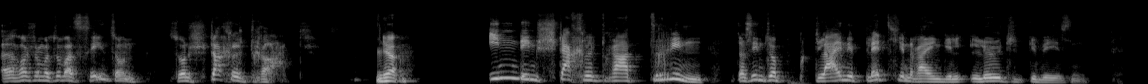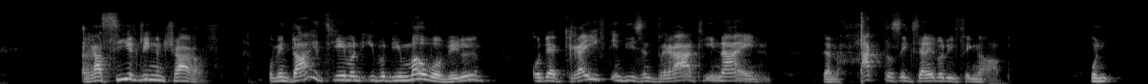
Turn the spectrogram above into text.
äh, hast du schon mal sowas gesehen, so ein, so ein Stacheldraht. Ja. In dem Stacheldraht drin, da sind so kleine Plättchen reingelötet gewesen. Rasierklingen scharf. Und wenn da jetzt jemand über die Mauer will und er greift in diesen Draht hinein, dann hackt er sich selber die Finger ab. Und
